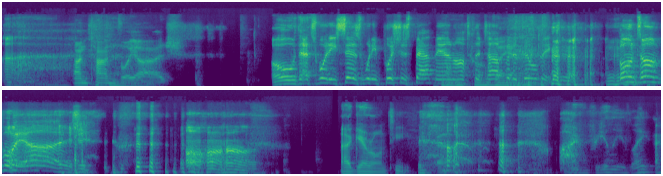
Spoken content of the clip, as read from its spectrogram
Ah. Anton Voyage. oh, that's what he says when he pushes Batman Bon off the ton top of the building. bon ton voyage. oh, ha, I guarantee. ha. I really like. I,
